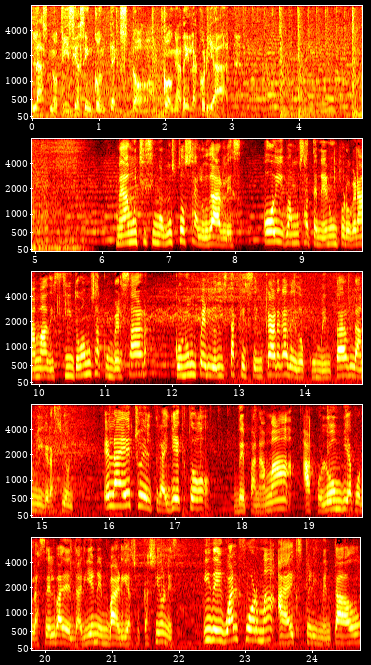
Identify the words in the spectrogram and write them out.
Las noticias en contexto con Adela Coriad. Me da muchísimo gusto saludarles. Hoy vamos a tener un programa distinto. Vamos a conversar con un periodista que se encarga de documentar la migración. Él ha hecho el trayecto de Panamá a Colombia por la selva del Darién en varias ocasiones y de igual forma ha experimentado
